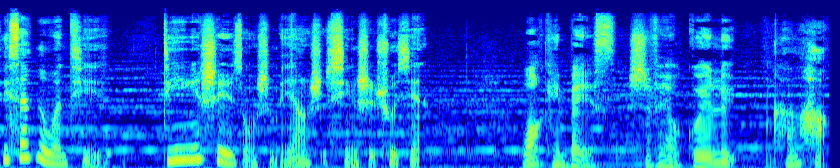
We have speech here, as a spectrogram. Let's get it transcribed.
第三个问题，低音是一种什么样式形式出现？Walking bass 十分有规律。很好。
